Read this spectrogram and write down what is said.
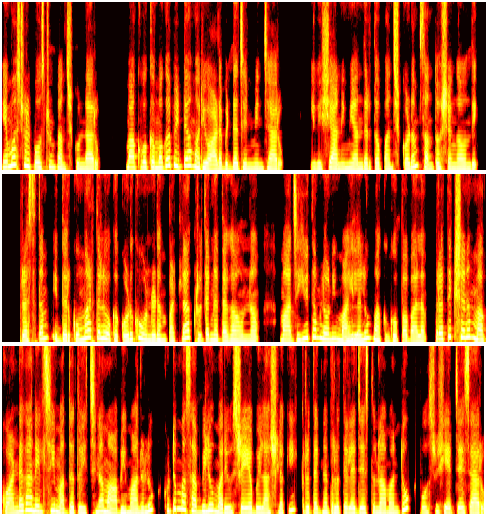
ఎమోషనల్ పోస్టును పంచుకున్నారు. మాకు ఒక మగ బిడ్డ మరియు ఆడబిడ్డ జన్మించారు. ఈ విషయాన్ని మీ అందరితో పంచుకోవడం సంతోషంగా ఉంది. ప్రస్తుతం ఇద్దరు కుమార్తెలు ఒక కొడుకు ఉండడం పట్ల కృతజ్ఞతగా ఉన్నాం. మా జీవితంలోని మహిళలు మాకు గొప్ప బలం. ప్రతిక్షణం మాకు అండగా నిలిచి మద్దతు ఇచ్చిన మా అభిమానులు కుటుంబ సభ్యులు మరియు శ్రేయభిలాషులకి కృతజ్ఞతలు తెలియజేస్తున్నామంటూ పోస్టు షేర్ చేశారు.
